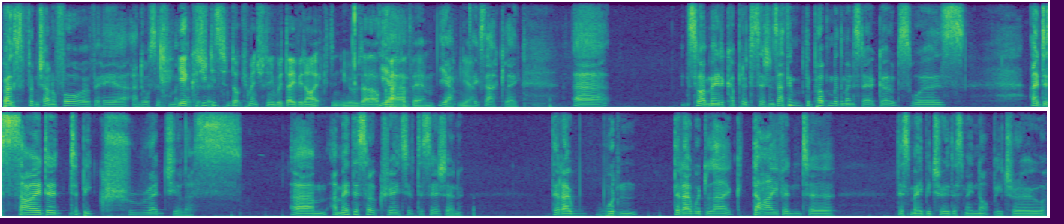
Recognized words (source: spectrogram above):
both from Channel Four over here and also from my Yeah, because you did some documentary with David Icke, didn't you? Was that off the yeah, back of them? Yeah, yeah. exactly. Uh, so I made a couple of decisions. I think the problem with the Men Who Stare at Goats was I decided to be credulous. Um, I made this sort of creative decision that I wouldn't, that I would like dive into this may be true, this may not be true,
